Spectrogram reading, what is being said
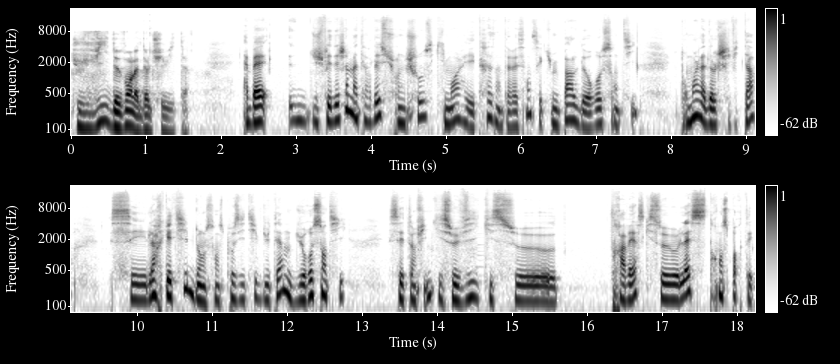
tu vis devant la Dolce Vita? Eh ben, je vais déjà m'attarder sur une chose qui, moi, est très intéressante, c'est que tu me parles de ressenti pour moi, la Dolce Vita, c'est l'archétype, dans le sens positif du terme, du ressenti. C'est un film qui se vit, qui se traverse, qui se laisse transporter.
